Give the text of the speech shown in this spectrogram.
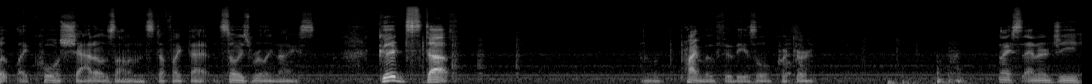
put like cool shadows on them and stuff like that. It's always really nice. Good stuff. We'll probably move through these a little quicker. Nice energy.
